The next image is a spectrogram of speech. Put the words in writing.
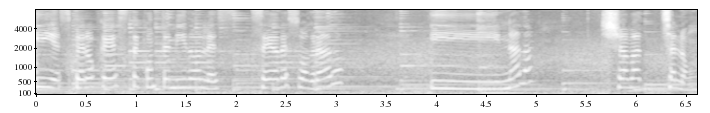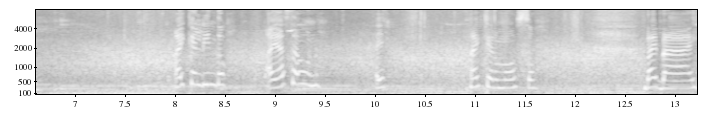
Y espero que este contenido les sea de su agrado. Y nada, Shabbat Shalom. Ay, qué lindo. Allá está uno. Ay, qué hermoso. Bye, bye.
